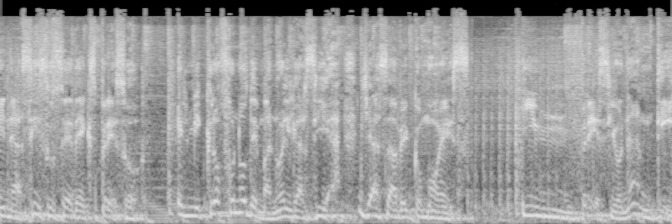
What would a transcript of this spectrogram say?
En Así sucede expreso, el micrófono de Manuel García ya sabe cómo es. Impresionante.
